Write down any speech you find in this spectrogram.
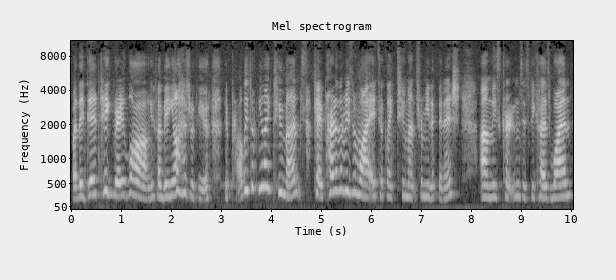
but they did take very long, if I'm being honest with you. They probably took me like two months. Okay, part of the reason why it took like two months for me to finish um, these curtains is because one,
